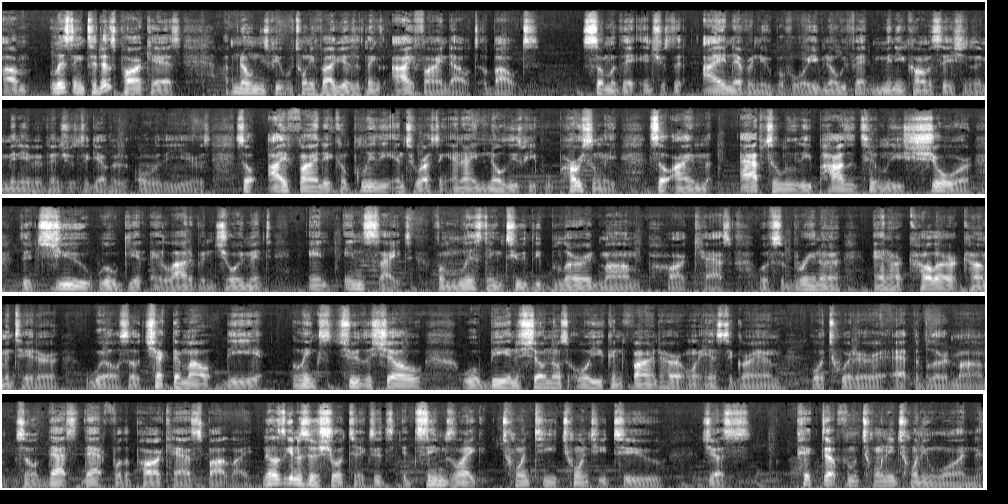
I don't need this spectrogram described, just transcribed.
um, listening to this podcast, I've known these people for 25 years of things I find out about some of their interests that I never knew before, even though we've had many conversations and many adventures together over the years. So I find it completely interesting, and I know these people personally, so I'm absolutely positively sure that you will get a lot of enjoyment and insight from listening to the Blerdmom podcast with Sabrina and her color commentator Will. So check them out. The links to the show will be in the show notes, or you can find her on Instagram or Twitter at the Blerdmom. So that's that for the podcast spotlight. Now let's get into the short takes. It's it seems like 2022 just picked up from 2021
